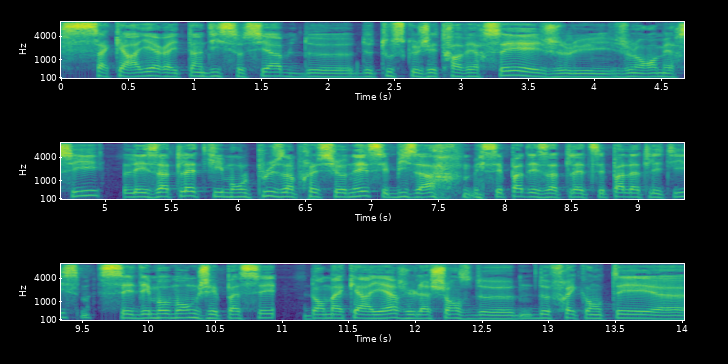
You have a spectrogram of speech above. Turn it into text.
sa carrière est indissociable de, de tout ce que j'ai traversé et je lui je l'en remercie. Les athlètes qui m'ont plus impressionné, c'est bizarre, mais c'est pas des athlètes, c'est pas l'athlétisme, c'est des moments que j'ai passés dans ma carrière, j'ai eu la chance de, de fréquenter euh,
